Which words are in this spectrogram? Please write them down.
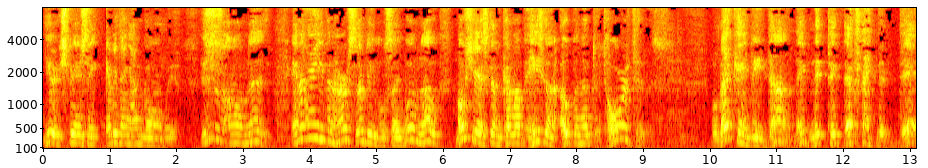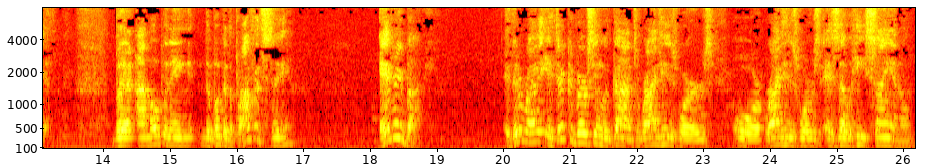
you're experiencing everything I'm going with. This is all new. And I even heard some people say, well, no, is going to come up and he's going to open up the Torah to us. Well, that can't be done. They've nitpicked that thing to death. But I'm opening the book of the prophets to. Everybody. If they're writing, if they're conversing with God to write His words or write His words as though He's saying them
